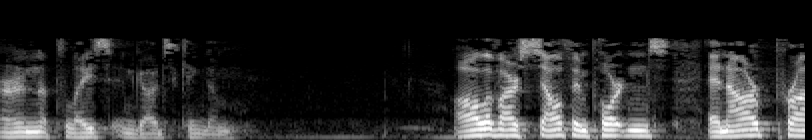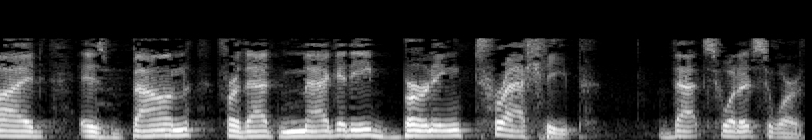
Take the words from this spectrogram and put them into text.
earn a place in God's kingdom. All of our self importance and our pride is bound for that maggoty, burning trash heap. That's what it's worth.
